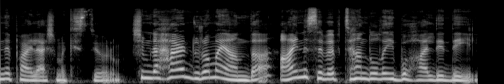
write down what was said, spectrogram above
sizinle paylaşmak istiyorum. Şimdi her duramayan da aynı sebepten dolayı bu halde değil.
